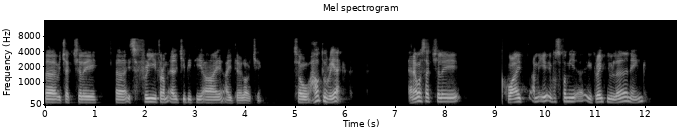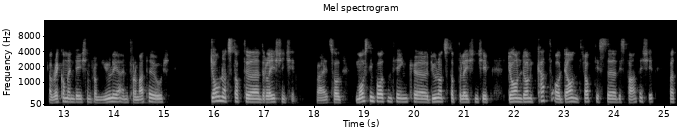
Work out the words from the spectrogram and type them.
uh, which actually uh, is free from LGBTI ideology. So how to react? And I was actually quite, I mean, it was for me a great new learning, a recommendation from Julia and from Mateusz, do not stop the, the relationship, right? So most important thing, uh, do not stop the relationship. Don't don't cut or don't drop this uh, this partnership, but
